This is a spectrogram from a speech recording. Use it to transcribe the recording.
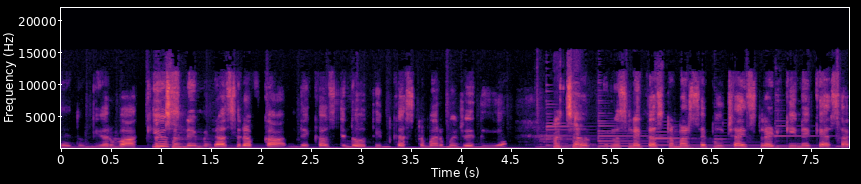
دے دوں گی اور واقعی اس اچھا۔ نے میرا صرف کام دیکھا اس نے دو تین کسٹمر مجھے دیے۔ اچھا۔ اور پھر اس نے کسٹمر سے پوچھا اس لڑکی نے کیسا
